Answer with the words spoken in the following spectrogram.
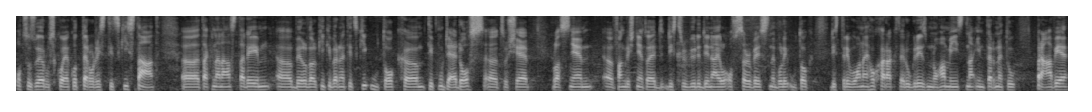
odsuzuje Rusko jako teroristický stát, eh, tak na nás tady byl velký kybernetický útok typu DDoS, což je vlastně v angličtině to je Distributed Denial of Service, neboli útok distribuovaného charakteru, kdy z mnoha míst na internetu právě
